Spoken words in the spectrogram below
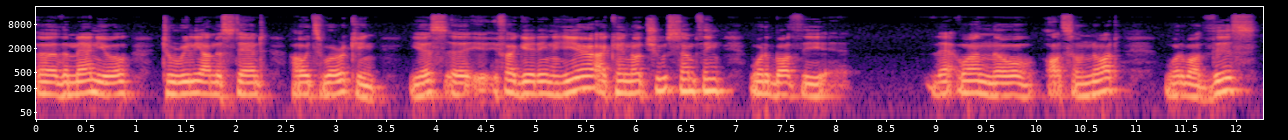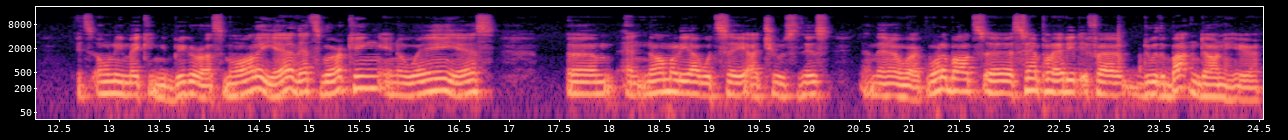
uh, the manual to really understand how it's working. Yes, uh, if I get in here, I cannot choose something. What about the that one, no, also not. What about this? It's only making it bigger or smaller. Yeah, that's working in a way, yes. Um, and normally I would say I choose this and then I work. What about uh, sample edit if I do the button down here?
